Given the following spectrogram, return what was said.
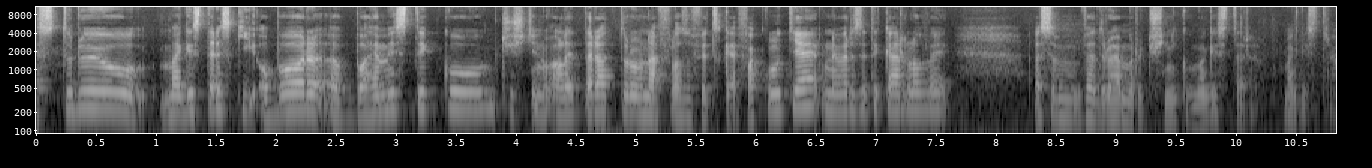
Studuju magisterský obor bohemistiku, češtinu a literaturu na Filozofické fakultě Univerzity Karlovy. A jsem ve druhém ročníku magister, magistra.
